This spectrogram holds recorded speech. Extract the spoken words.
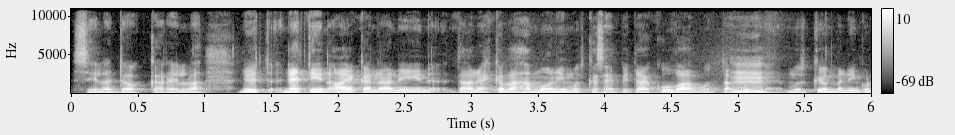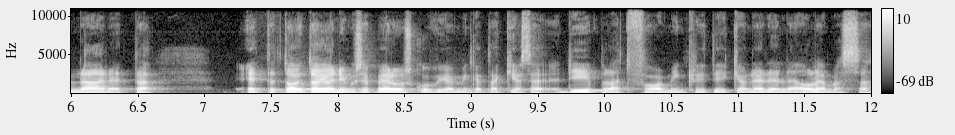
sillä dokkarilla. Nyt netin aikana niin tämä on ehkä vähän monimutkaisempi tämä kuva, mutta, mm. mutta, mutta kyllä mä niin kuin näen, että, että toi, toi on niin se peruskuvio, minkä takia se deplatforming kritiikki on edelleen olemassa,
